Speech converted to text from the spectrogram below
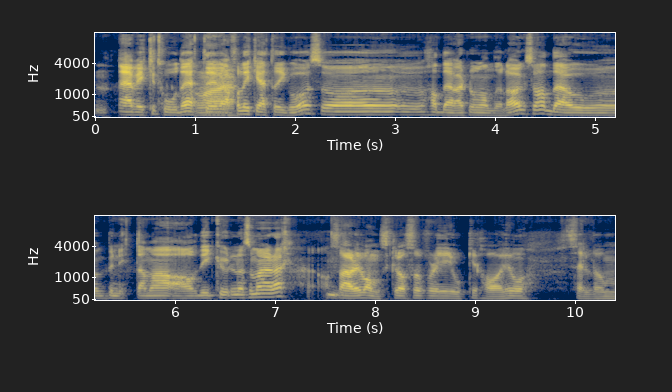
Jeg vil ikke tro det. Etter, I hvert fall ikke etter i går. Så hadde jeg vært noen andre lag, så hadde jeg jo benytta meg av de kulene som er der. Ja, så er det jo vanskelig også, fordi Joker har jo, selv om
